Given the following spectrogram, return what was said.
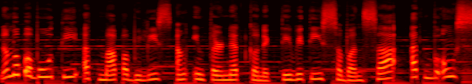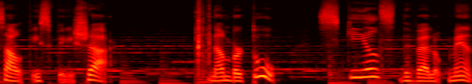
na mapabuti at mapabilis ang internet connectivity sa bansa at buong Southeast Asia. Number 2, skills development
